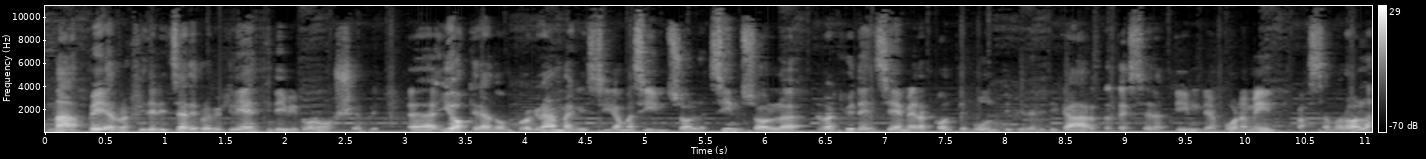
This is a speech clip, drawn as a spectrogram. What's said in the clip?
Ma per fidelizzare i propri clienti devi conoscerli. Eh, io ho creato un programma che si chiama Simsol. Simsol racchiude insieme raccolte punti, fidelity card, tessere a timbri, abbonamenti, passaparola,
